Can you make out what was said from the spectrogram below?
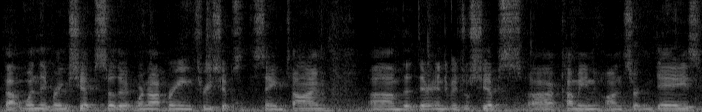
about when they bring ships, so that we're not bringing three ships at the same time, um, that they're individual ships uh, coming on certain days,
